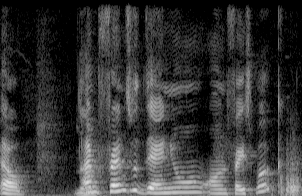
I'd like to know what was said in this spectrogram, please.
Oh, No. I'm friends with Daniel on Facebook,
